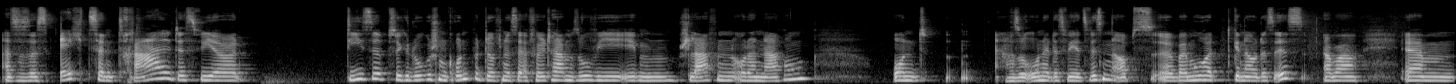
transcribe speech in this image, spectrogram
Also es ist echt zentral, dass wir diese psychologischen Grundbedürfnisse erfüllt haben, so wie eben Schlafen oder Nahrung. Und also ohne, dass wir jetzt wissen, ob es äh, bei Murat genau das ist, aber ähm,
